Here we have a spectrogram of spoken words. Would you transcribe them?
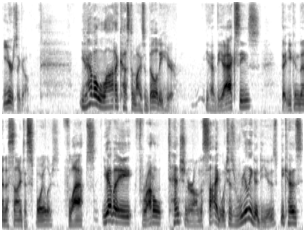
years ago. You have a lot of customizability here. You have the axes that you can then assign to spoilers, flaps. You have a throttle tensioner on the side, which is really good to use because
